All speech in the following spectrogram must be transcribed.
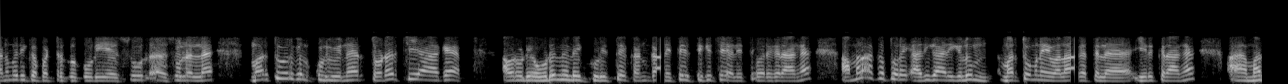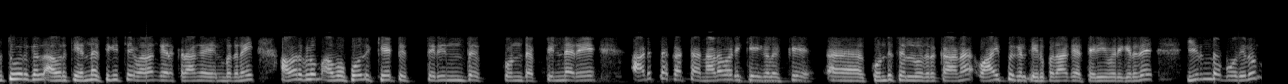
அனுமதிக்கப்பட்டிருக்கக்கூடிய சூழல்ல மருத்துவர்கள் குழுவினர் தொடர்ச்சியாக அவருடைய உடல்நிலை குறித்து கண்காணித்து சிகிச்சை அளித்து வருகிறாங்க. அமலாக்கத்துறை அதிகாரிகளும் மருத்துவமனை வளாகத்துல இருக்கிறாங்க. அஹ், மருத்துவர்கள் அவருக்கு என்ன சிகிச்சை வழங்க இருக்கிறாங்க என்பதனை அவர்களும் அவ்வப்போது கேட்டு தெரிந்து கொண்ட பின்னரே அடுத்த கட்ட நடவடிக்கைகளுக்கு கொண்டு செல்வதற்கான வாய்ப்புகள் இருப்பதாக தெரிய வருகிறது. இருந்த போதிலும்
